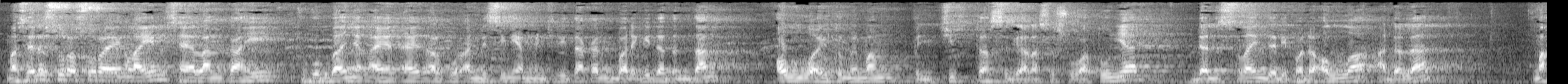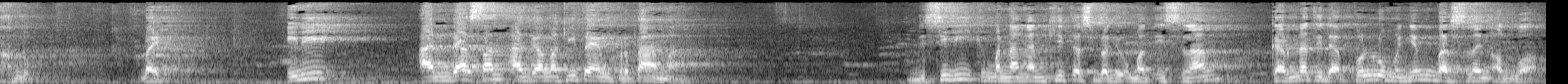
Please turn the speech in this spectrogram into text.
Masih ada surah-surah yang lain saya langkahi cukup banyak ayat-ayat Al-Qur'an di sini yang menceritakan kepada kita tentang Allah itu memang pencipta segala sesuatunya dan selain daripada Allah adalah makhluk. Baik. Ini andasan agama kita yang pertama. Di sini kemenangan kita sebagai umat Islam karena tidak perlu menyembah selain Allah.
